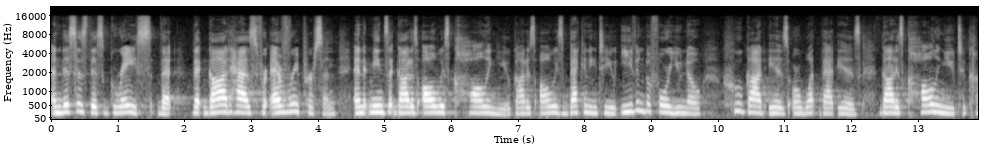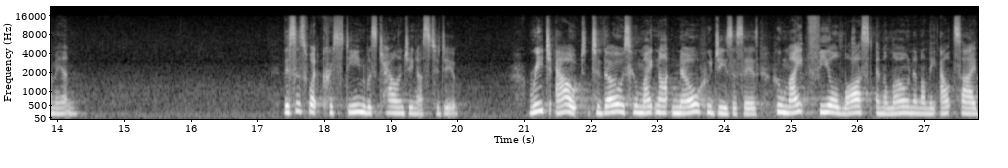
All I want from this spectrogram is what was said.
And this is this grace that, that God has for every person. And it means that God is always calling you, God is always beckoning to you, even before you know who God is or what that is. God is calling you to come in. This is what Christine was challenging us to do. Reach out to those who might not know who Jesus is, who might feel lost and alone and on the outside.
